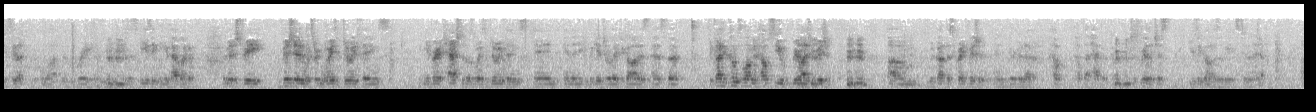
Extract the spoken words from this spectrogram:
You see that a lot in the grade. I mean, Mhm. Because it's easy when you have like a, a ministry vision with certain ways of doing things. You can get very attached to those ways of doing things, and, and then you can begin to relate to God as, as the, the guy who comes along and helps you realize your Mhm. vision. hmm Um, we've got this great vision, and you're going to help help that happen, Mhm. which is really just using God as a means to an end. Um,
